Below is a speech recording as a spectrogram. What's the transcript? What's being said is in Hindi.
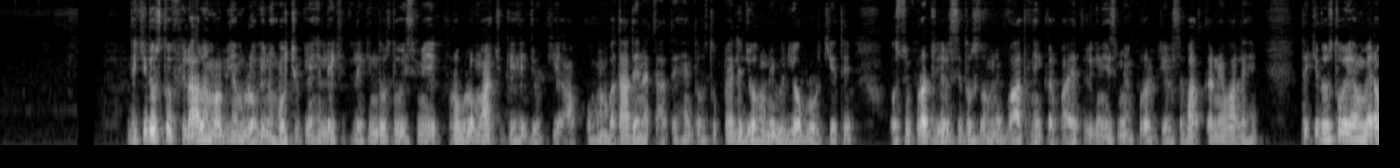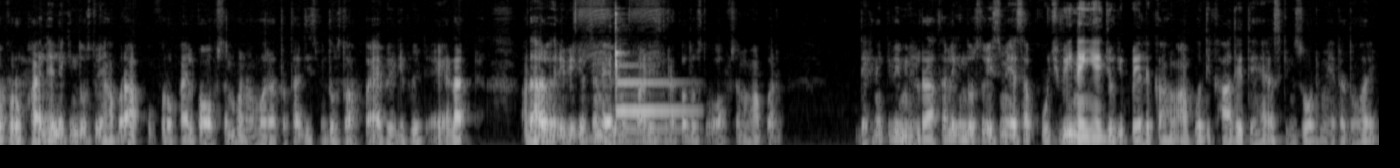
देखिए दोस्तों, फ़िलहाल हम अभी हम लॉगिन हो चुके हैं लेकिन लेकिन दोस्तों इसमें एक प्रॉब्लम आ चुकी है जो कि आपको हम बता देना चाहते हैं। दोस्तों, पहले जो हमने वीडियो अपलोड किए थे, उसमें पूरा डिटेल से दोस्तों हमने बात नहीं कर पाए थे, लेकिन इसमें हम पूरा डिटेल से बात करने वाले हैं। देखिए दोस्तों, यह मेरा प्रोफ़ाइल है, लेकिन दोस्तों यहाँ पर आपको प्रोफ़ाइल का ऑप्शन बना हुआ रहता था, जिसमें दोस्तों आपका affidavit Aadhaar verification admit card इस तरह का दोस्तों ऑप्शन वहाँ पर देखने के लिए मिल रहा था। लेकिन दोस्तों इसमें ऐसा कुछ भी नहीं है, जो कि पहले का हम आपको दिखा देते हैं स्क्रीन मेरा तो है।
